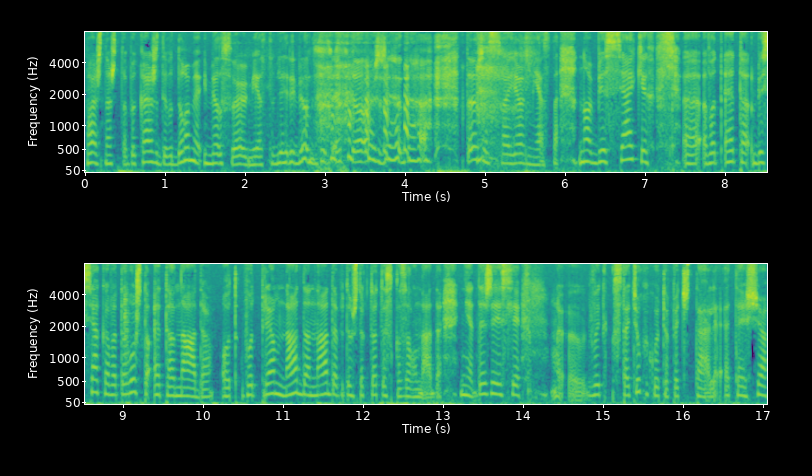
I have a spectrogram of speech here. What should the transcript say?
важно, чтобы каждый в доме имел свое место для ребенка это тоже, да, тоже свое место. Но без всяких э, вот это, без всякого того, что это надо. Вот, вот прям надо, надо, потому что кто-то сказал надо. Нет, даже если э, вы статью какую-то почитали, это еще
